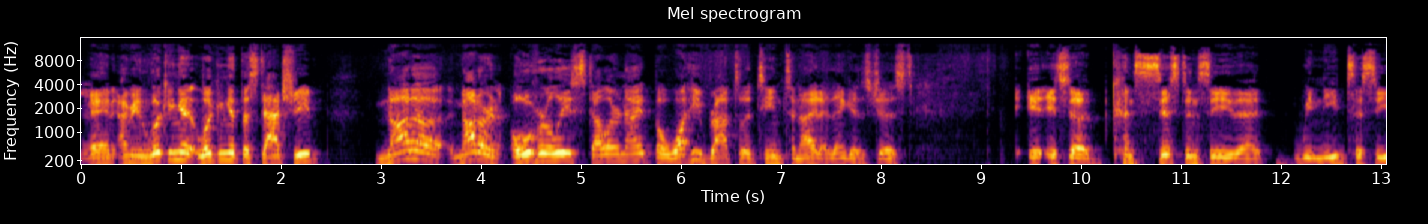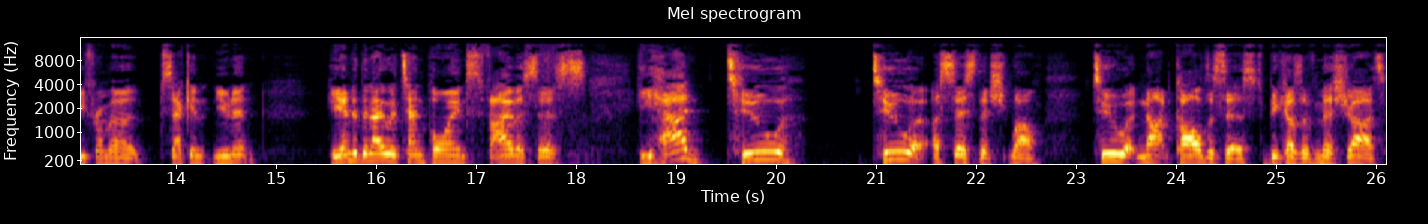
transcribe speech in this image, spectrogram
Mm-hmm. And I mean, looking at looking at the stat sheet, not a not an overly stellar night, but what he brought to the team tonight, I think, is just it, it's a consistency that we need to see from a second unit. He ended the night with ten points, five assists. He had two two assists that sh- well, two not called assists because of missed shots.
